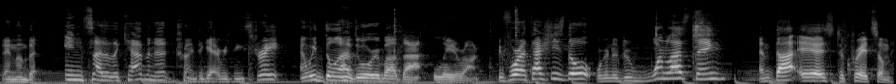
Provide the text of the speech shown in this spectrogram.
than on the inside of the cabinet trying to get everything straight. And we don't have to worry about that later on. Before I attach these though, we're gonna do one last thing, and that is to create some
